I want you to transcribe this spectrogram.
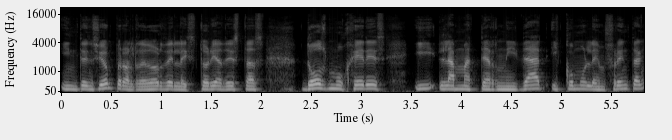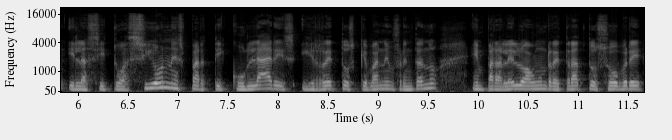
intención, pero alrededor de la historia de estas dos mujeres y la maternidad y cómo la enfrentan y las situaciones particulares y retos que van enfrentando en paralelo a un retrato sobre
